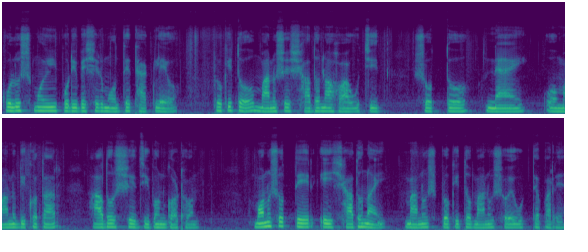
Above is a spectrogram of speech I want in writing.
কলুষময়ী পরিবেশের মধ্যে থাকলেও প্রকৃত মানুষের সাধনা হওয়া উচিত সত্য, ন্যায় ও মানবিকতার আদর্শে জীবন গঠন। মনুষ্যত্বের এই সাধনায় মানুষ প্রকৃত মানুষ হয়ে উঠতে পারে।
